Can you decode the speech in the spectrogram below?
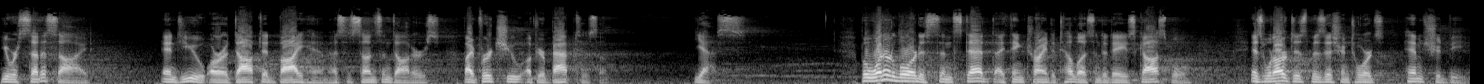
you are set aside, and you are adopted by Him as His sons and daughters by virtue of your baptism. Yes. But what our Lord is instead, I think, trying to tell us in today's gospel is what our disposition towards Him should be.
